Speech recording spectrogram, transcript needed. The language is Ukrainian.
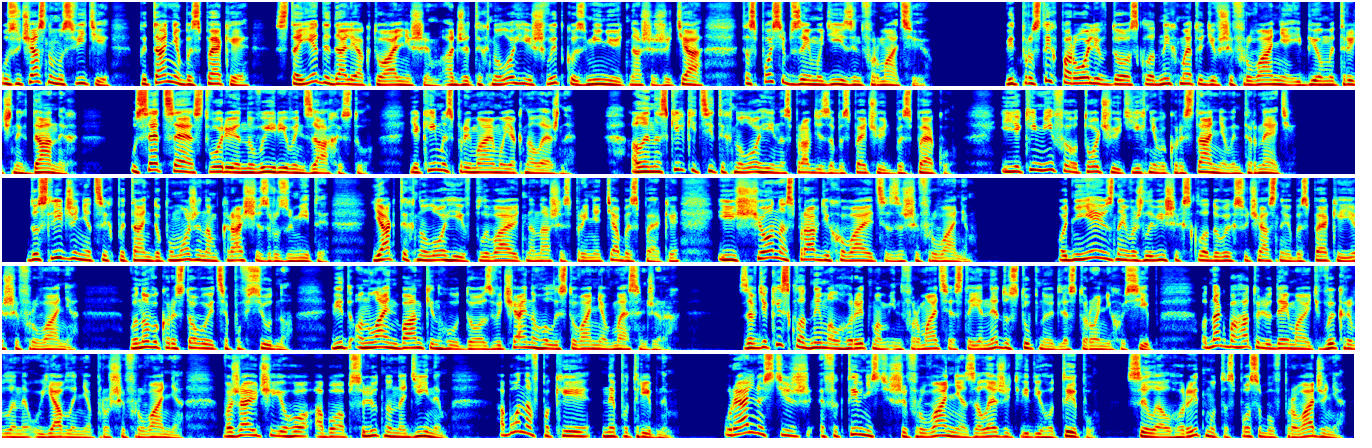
У сучасному світі питання безпеки стає дедалі актуальнішим, адже технології швидко змінюють наше життя та спосіб взаємодії з інформацією. Від простих паролів до складних методів шифрування і біометричних даних усе це створює новий рівень захисту, який ми сприймаємо як належне. Але наскільки ці технології насправді забезпечують безпеку, і які міфи оточують їхнє використання в інтернеті? Дослідження цих питань допоможе нам краще зрозуміти, як технології впливають на наше сприйняття безпеки і що насправді ховається за шифруванням. Однією з найважливіших складових сучасної безпеки є шифрування. Воно використовується повсюдно від онлайн-банкінгу до звичайного листування в месенджерах. Завдяки складним алгоритмам інформація стає недоступною для сторонніх осіб, однак багато людей мають викривлене уявлення про шифрування, вважаючи його або абсолютно надійним, або навпаки непотрібним. У реальності ж ефективність шифрування залежить від його типу, сили алгоритму та способу впровадження.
